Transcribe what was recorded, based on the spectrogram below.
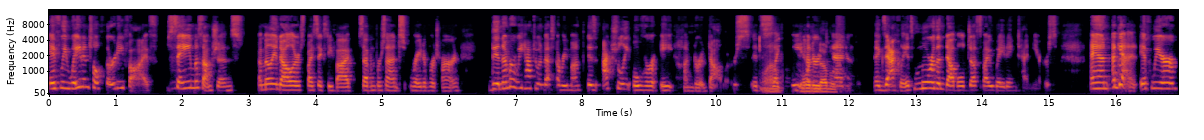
If we wait until 35, same assumptions, a million dollars by 65, 7% rate of return. The number we have to invest every month is actually over $800. It's wow. like 810 Exactly. It's more than double just by waiting 10 years. And again, if we're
